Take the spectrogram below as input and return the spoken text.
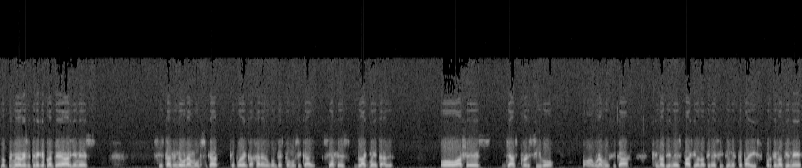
lo primero que se tiene que plantear a alguien es, si está haciendo una música que puede encajar en un contexto musical, si haces black metal o haces jazz progresivo o alguna música que no tiene espacio, no tiene sitio en este país, porque no tiene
